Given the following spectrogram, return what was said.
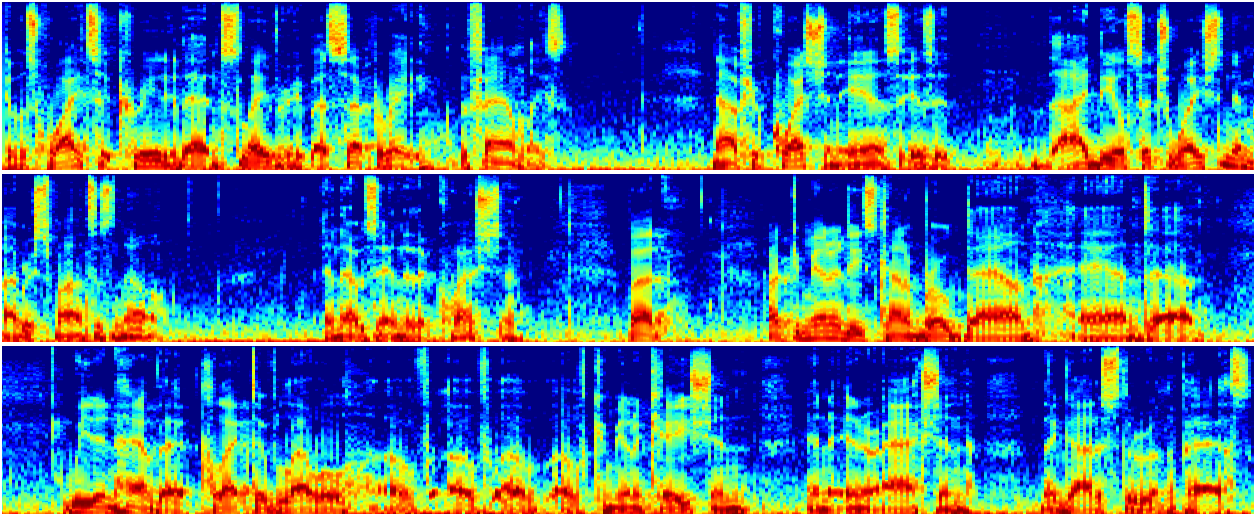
it was whites that created that in slavery by separating the families? Now, if your question is, is it the ideal situation, then my response is no. And that was the end of their question. But our communities kind of broke down and uh, we didn't have that collective level of, of, of, of, communication and interaction that got us through in the past.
